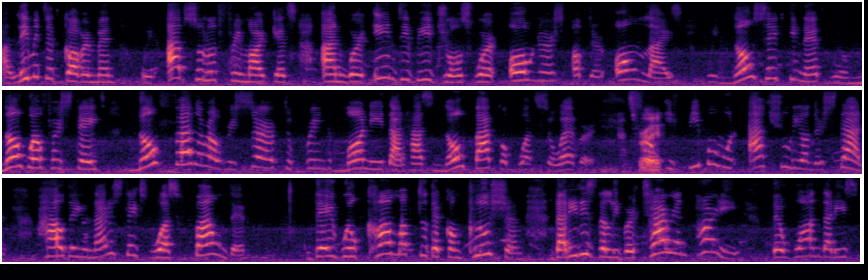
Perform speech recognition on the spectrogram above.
a limited government with absolute free markets and where individuals were owners of their own lives with no safety net, with no welfare state, no Federal Reserve to print money that has no backup whatsoever. That's so right. if people would actually understand how the United States was founded, they will come up to the conclusion that it is the Libertarian Party, the one that is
